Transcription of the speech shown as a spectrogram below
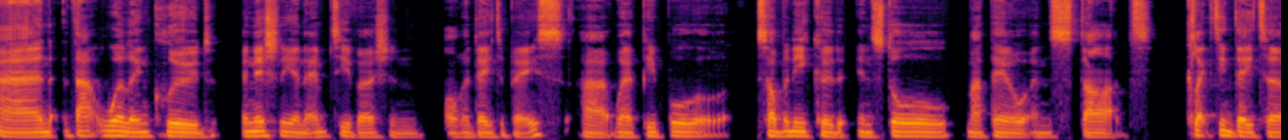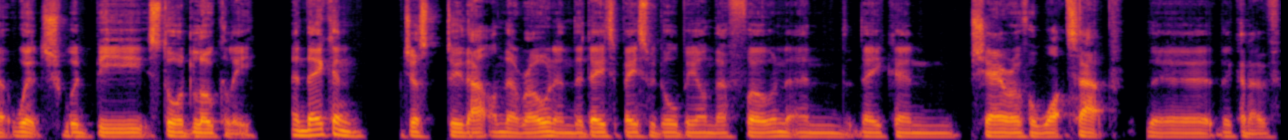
And that will include initially an empty version of a database uh, where people, somebody could install Mapeo and start collecting data which would be stored locally. And they can just do that on their own and the database would all be on their phone and they can share over WhatsApp the the kind of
